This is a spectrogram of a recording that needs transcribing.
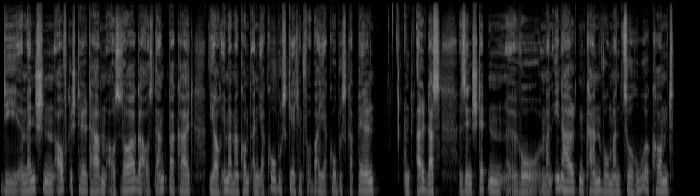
die Menschen aufgestellt haben aus Sorge, aus Dankbarkeit, wie auch immer. Man kommt an Jakobuskirchen vorbei, Jakobuskapellen. Und all das sind Stätten, äh, wo man innehalten kann, wo man zur Ruhe kommt.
